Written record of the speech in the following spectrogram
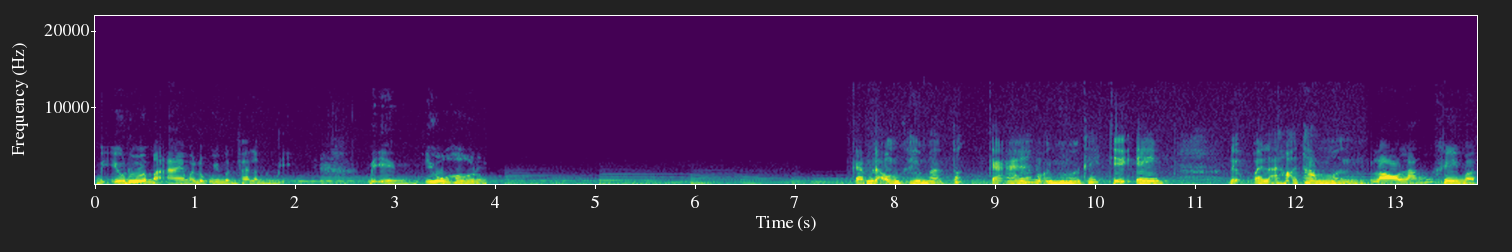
bị yếu đuối mà ai mà đụng như mình phát là mình bị bị yếu hơn rồi. Cảm động khi mà tất cả mọi người các chị em đều quay lại hỏi thăm mình lo lắng khi mà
